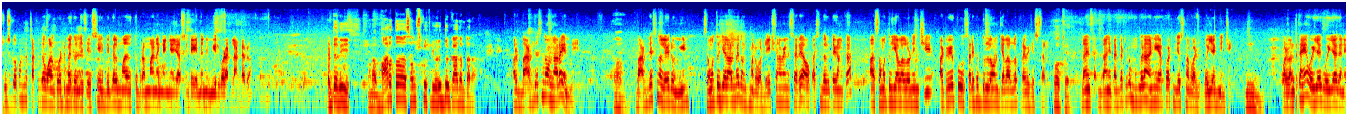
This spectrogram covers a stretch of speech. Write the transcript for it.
చూసుకోకుండా చక్కగా వాళ్ళ రోడ్డు మీద వదిలేసేసి దివ్యల మాదిరితో బ్రహ్మాండంగా ఎంజాయ్ చేస్తుంటే ఏంటంటే మీరు కూడా అట్లా అంటారు? అంటే అది మన భారత సంస్కృతికి విరుద్ధం కాదంటారా? వాళ్ళు భారతదేశంలో ఉన్నారా ఏంది? భారతదేశంలో లేరు. నీ సముద్ర జలాల మీద ఉంటున్నారు వాళ్ళు. ఏ క్షణమైనా సరే అవకాశం దొరికితే కనుక ఆ సముద్ర జలాల్లో నుంచి అటువైపు సరిహద్దుల్లో ఉన్న జలాల్లో ప్రవేశిస్తారు. ఓకే. దాని దానికి తగ్గట్టుగా ముందుగా అన్ని ఏర్పాట్లు చేస్తున్నారు వాళ్ళు వైజాగ్ నుంచి. ఉమ్. వాళ్ళు అంతకనే వైజాగ్ వైజాగ్ అనేది.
